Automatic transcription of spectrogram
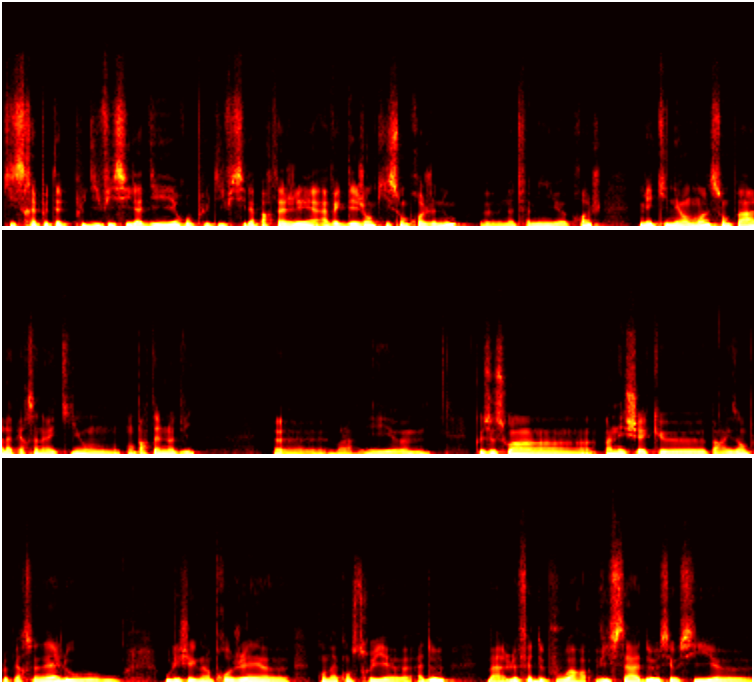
qui seraient peut-être plus difficiles à dire ou plus difficiles à partager avec des gens qui sont proches de nous, notre famille proche, mais qui néanmoins ne sont pas la personne avec qui on, partage notre vie. voilà. Et que ce soit un, échec, par exemple, personnel ou, l'échec d'un projet euh, qu'on a construit euh, à deux, bah, le fait de pouvoir vivre ça à deux, c'est aussi, euh,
